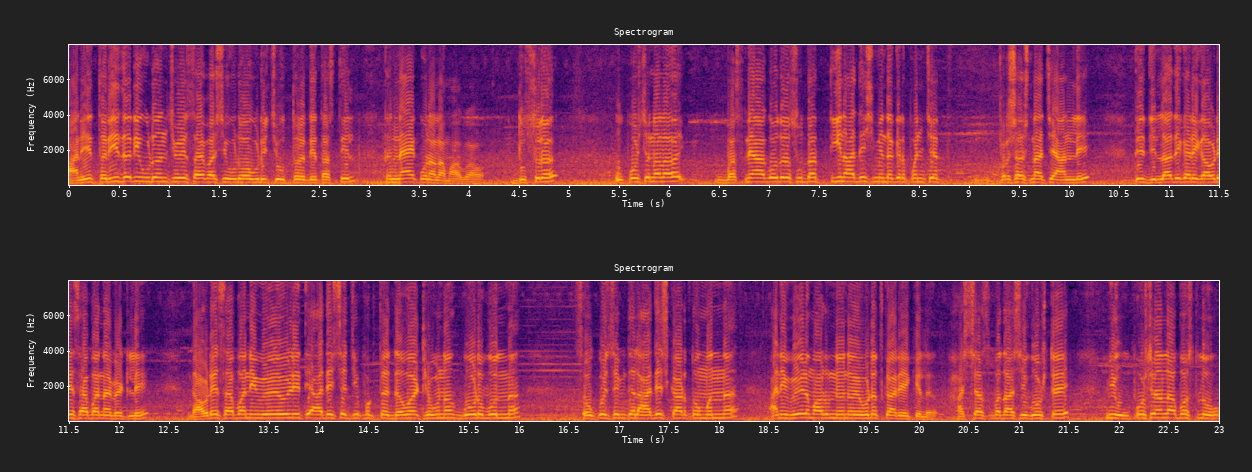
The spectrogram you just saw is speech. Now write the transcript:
आणि तरी जरी उडनशिवे साहेब अशी उडवाउडीची उत्तरं देत असतील तर न्याय कोणाला मागावा? दुसरं उपोषणाला बसण्या तीन आदेश मी नगरपंचायत प्रशासनाचे आणले. ते जिल्हाधिकारी गावडे साहेबांना भेटले. गावडे साहेबांनी वेळोवेळी त्या आदेशाची फक्त जवळ ठेवणं गोड बोलणं चौकशी समितीला आदेश काढतो म्हणणं आणि वेळ मारून नेणं एवढंच कार्य केलं. हास्यास्पद अशी गोष्ट आहे. मी उपोषणाला बसलो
